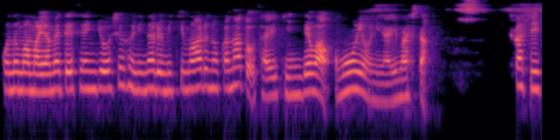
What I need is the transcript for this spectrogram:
このまま辞めて専業主婦になる道もあるのかなと最近では思うようになりました。しかし、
